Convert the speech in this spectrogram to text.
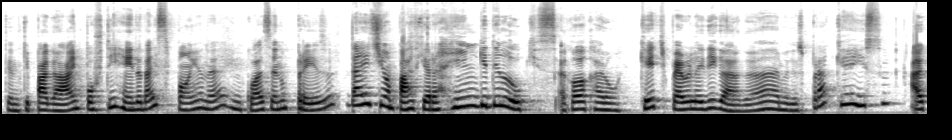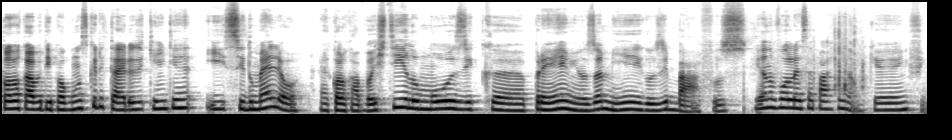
Tendo que pagar imposto de renda da Espanha, né? Quase sendo presa. Daí tinha uma parte que era ring de looks. Aí colocaram Katy Perry e Lady Gaga. Ai, meu Deus, pra que isso? Aí colocava, tipo, alguns critérios de quem tinha sido melhor. Aí colocava estilo, música, prêmios, amigos e bafos. E eu não vou ler essa parte não, porque, enfim.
